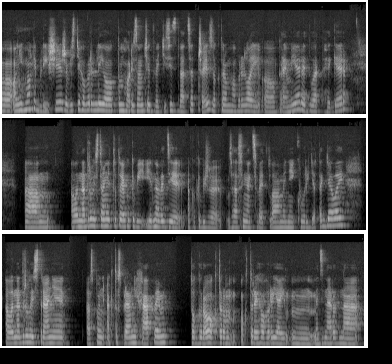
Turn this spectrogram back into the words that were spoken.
o, o nich mohli bližšie, že vy ste hovorili o tom horizonte 2026, o ktorom hovoril aj o, premiér Eduard Heger. Um, ale na druhej strane toto je ako keby, jedna vec je ako keby, že zhasinať svetla, menej kúriť a tak ďalej, ale na druhej strane, aspoň ak to správne chápem, to gro, o, ktorom, o ktorej hovorí aj mm, Medzinárodná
